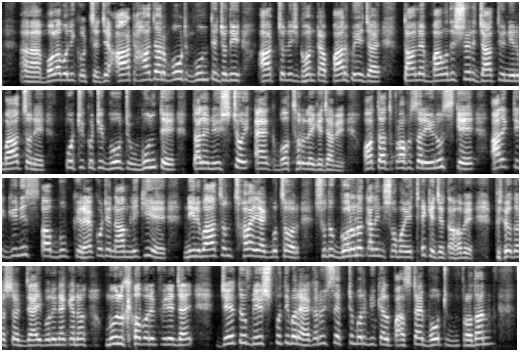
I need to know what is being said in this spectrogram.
বলা বলি করছে যে, আট হাজার ভোট গুনতে যদি আটচল্লিশ ঘণ্টা পার হয়ে যায়, তাহলে বাংলাদেশের জাতীয় নির্বাচনে কোটি কোটি ভোট গুনতে তাহলে নিশ্চয়ই এক বছর লেগে যাবে। অর্থাৎ প্রফেসর ইউনুসকে আরেকটি গিনিস অফ বুক রেকর্ডে নাম লিখিয়ে নির্বাচন ছাড়াই এক বছর শুধু গণনাকালীন সময়ে থেকে যেতে হবে। প্রিয় দর্শক, যাই বলি না কেন, মূল খবরে ফিরে যাই। যেহেতু বৃহস্পতিবার এগারোই সেপ্টেম্বর বিকাল পাঁচটায় ভোট প্রদান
